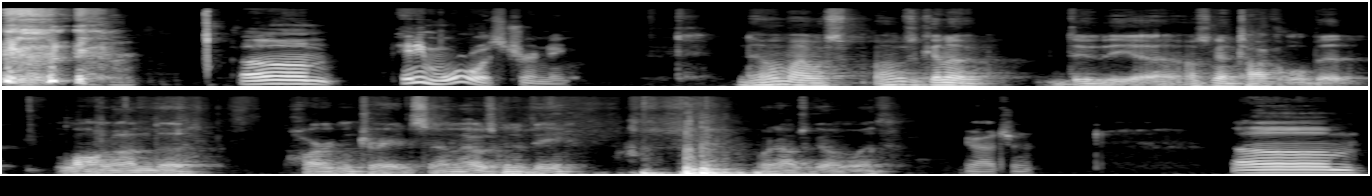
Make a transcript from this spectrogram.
that. um, any more was trending? No, I was, I was to do the, uh, I was to talk a little bit long on the Harden trade. So that was to be what I was going with. Gotcha. Um,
